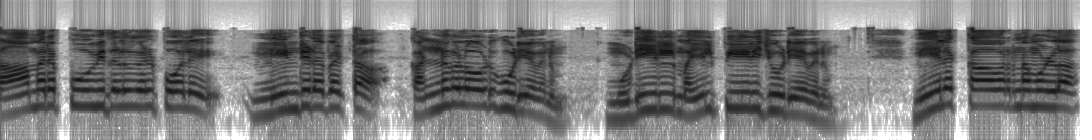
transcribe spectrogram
താമരപ്പൂവിതളുകൾ പോലെ നീണ്ടിടപെട്ട കണ്ണുകളോടുകൂടിയവനും മുടിയിൽ മയിൽപ്പീലി ചൂടിയവനും നീലക്കാവർണമുള്ള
